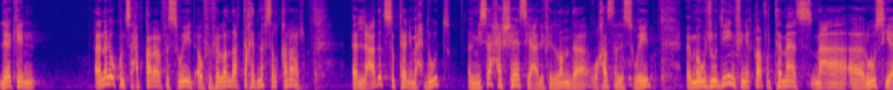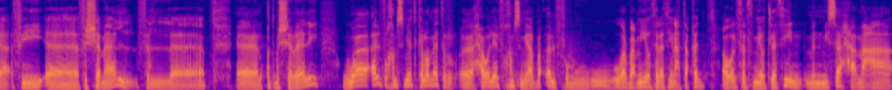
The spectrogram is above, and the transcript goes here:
لكن أنا لو كنت صاحب قرار في السويد أو في فنلندا اتخذ نفس القرار. العدد السكاني محدود. المساحة الشاسعة لفنلندا وخاصة للسويد. موجودين في نقاط التماس مع روسيا في في الشمال في القطب الشمالي. و1500 كيلومتر حوالي 1500 1430 أعتقد أو 1330 من مساحة مع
